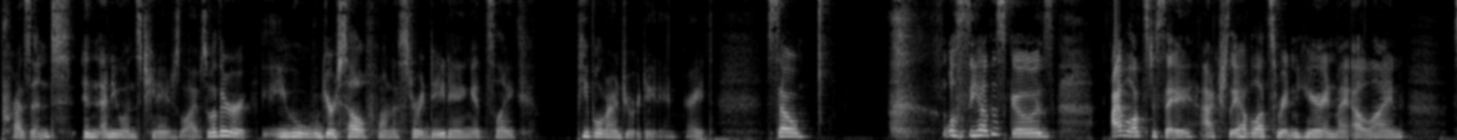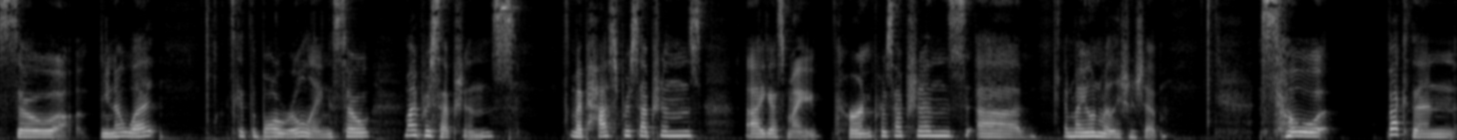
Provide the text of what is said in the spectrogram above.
present in anyone's teenage lives. Whether you yourself want to start dating, it's like people around you are dating, right? So we'll see how this goes. I have lots to say, actually. I have lots written here in my outline. So, you know what? Let's get the ball rolling. So, my perceptions, my past perceptions, I guess my current perceptions, uh, and my own relationship. So, back then,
